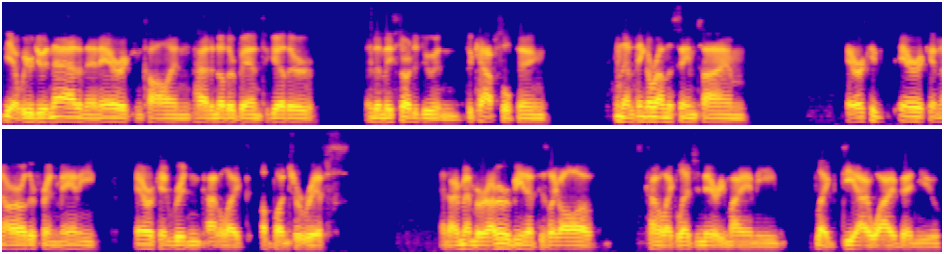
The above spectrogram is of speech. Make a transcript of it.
yeah, we were doing that, and then Eric and Colin had another band together, and then they started doing the capsule thing. And then I think around the same time, Eric, Eric, and our other friend Manny, Eric had written kind of like a bunch of riffs, and I remember, I remember being at this like all kind of like legendary Miami like DIY venue,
